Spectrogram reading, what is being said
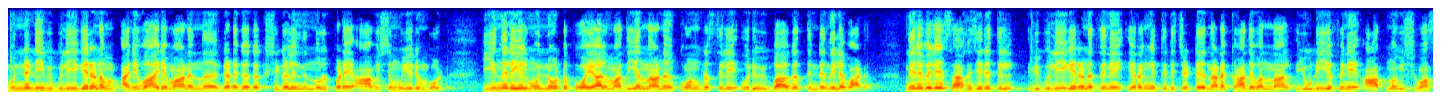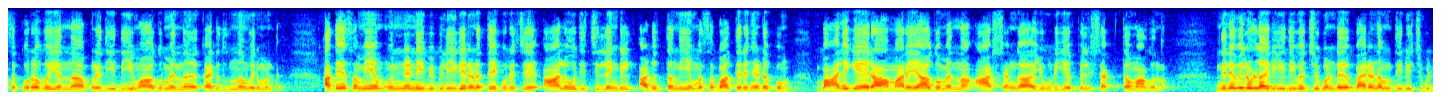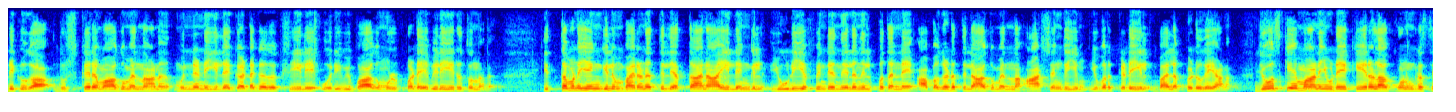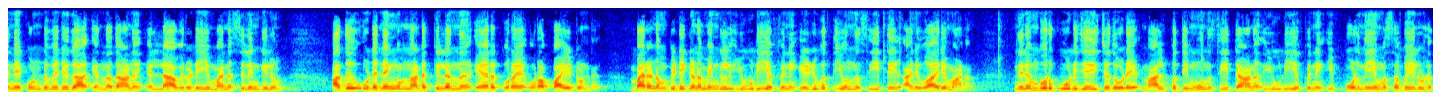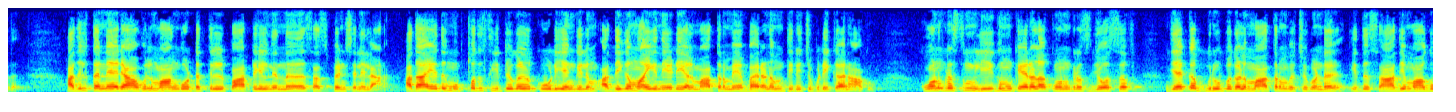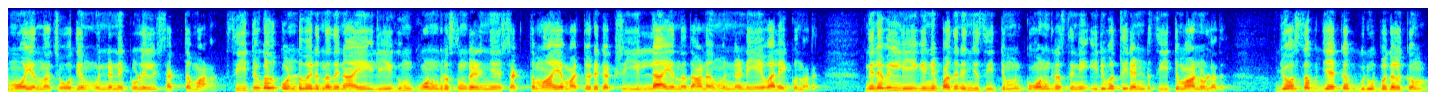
മുന്നണി വിപുലീകരണം അനിവാര്യമാണെന്ന് ഘടകകക്ഷികളിൽ നിന്നുൾപ്പെടെ ആവശ്യമുയരുമ്പോൾ ഈ നിലയിൽ മുന്നോട്ട് പോയാൽ മതിയെന്നാണ് കോൺഗ്രസിലെ ഒരു വിഭാഗത്തിന്റെ നിലപാട്. നിലവിലെ സാഹചര്യത്തിൽ വിപുലീകരണത്തിന് ഇറങ്ങിത്തിരിച്ചിട്ട് നടക്കാതെ വന്നാൽ യു ഡി എഫിന് ആത്മവിശ്വാസക്കുറവ് എന്ന പ്രതീതിയുമാകുമെന്ന് കരുതുന്നവരുമുണ്ട്. അതേസമയം മുന്നണി വിപുലീകരണത്തെക്കുറിച്ച് ആലോചിച്ചില്ലെങ്കിൽ അടുത്ത നിയമസഭാ തിരഞ്ഞെടുപ്പും ബാലികേറ മലയാകുമെന്ന ആശങ്ക യു ശക്തമാകുന്നു. നിലവിലുള്ള രീതി വെച്ചുകൊണ്ട് ഭരണം തിരിച്ചുപിടിക്കുക ദുഷ്കരമാകുമെന്നാണ് മുന്നണിയിലെ ഘടകകക്ഷിയിലെ ഒരു വിഭാഗം ഉൾപ്പെടെ വിലയിരുത്തുന്നത്. ഇത്തവണയെങ്കിലും ഭരണത്തിൽ എത്താനായില്ലെങ്കിൽ യു ഡി എഫിന്റെ നിലനിൽപ്പ് തന്നെ അപകടത്തിലാകുമെന്ന ആശങ്കയും ഇവർക്കിടയിൽ ബലപ്പെടുകയാണ്. ജോസ് കെ മാണിയുടെ കേരള കോൺഗ്രസിനെ കൊണ്ടുവരിക എന്നതാണ് എല്ലാവരുടെയും മനസ്സിലെങ്കിലും അത് ഉടനെങ്ങും നടക്കില്ലെന്ന് ഏറെക്കുറെ ഉറപ്പായിട്ടുണ്ട്. ഭരണം പിടിക്കണമെങ്കിൽ യു ഡി എഫിന് എഴുപത്തിയൊന്ന് സീറ്റ് അനിവാര്യമാണ്. നിലമ്പൂർ കൂടി ജയിച്ചതോടെ നാൽപ്പത്തി മൂന്ന് സീറ്റാണ് യു ഡി എഫിന് ഇപ്പോൾ നിയമസഭയിലുള്ളത്. അതിൽ തന്നെ രാഹുൽ മാങ്കോട്ടത്തിൽ പാർട്ടിയിൽ നിന്ന് സസ്പെൻഷനിലാണ്. അതായത് മുപ്പത് സീറ്റുകൾ കൂടിയെങ്കിലും അധികമായി നേടിയാൽ മാത്രമേ ഭരണം തിരിച്ചുപിടിക്കാനാകൂ. കോൺഗ്രസും ലീഗും കേരള കോൺഗ്രസ് ജോസഫ് ജേക്കബ് ഗ്രൂപ്പുകളും മാത്രം വെച്ചുകൊണ്ട് ഇത് സാധ്യമാകുമോ എന്ന ചോദ്യം മുന്നണിക്കുള്ളിൽ ശക്തമാണ്. സീറ്റുകൾ കൊണ്ടുവരുന്നതിനായി ലീഗും കോൺഗ്രസും കഴിഞ്ഞ് ശക്തമായ മറ്റൊരു കക്ഷി ഇല്ല എന്നതാണ് മുന്നണിയെ വലയ്ക്കുന്നത്. നിലവിൽ ലീഗിന് പതിനഞ്ച് സീറ്റും കോൺഗ്രസിന് ഇരുപത്തിരണ്ട് സീറ്റുമാണുള്ളത്. ജോസഫ് ജേക്കബ് ഗ്രൂപ്പുകൾക്കും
